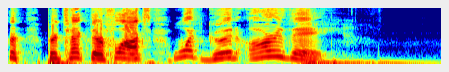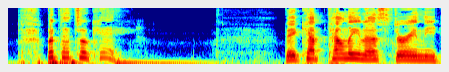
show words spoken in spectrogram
protect their flocks, what good are they? But that's okay. They kept telling us during the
